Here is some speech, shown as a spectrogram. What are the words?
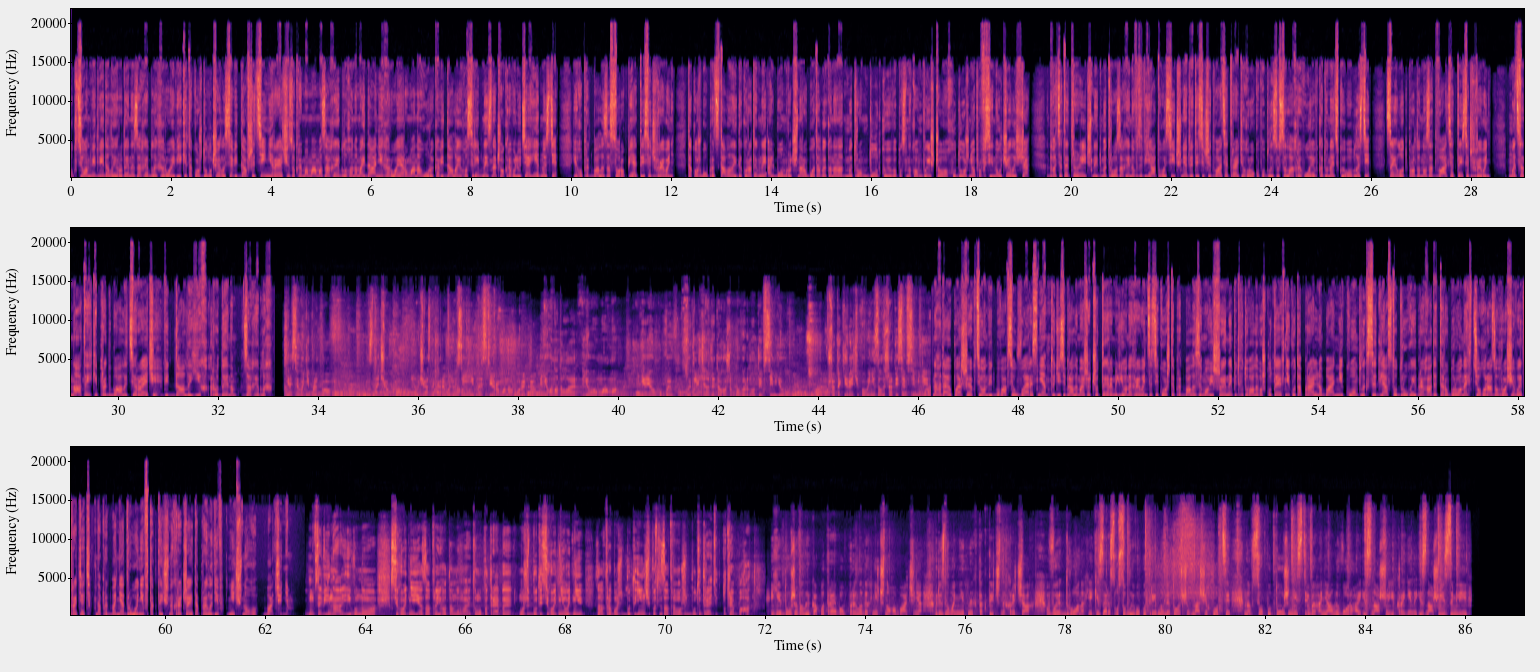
Аукціон відвідали й родини загиблих героїв, які також долучилися, віддавши цінні речі. Зокрема, мама загиблого на майдані героя Романа Гурика віддала його срібний значок Революція Гідності. Його придбали за 45 тисяч гривень. Також був представлений декоративний альбом Ручна робота виконана Дмитром Дудкою, випускником вищого художнього професійного училища. 23-річний Дмитро загинув 9 січня 2023 року поблизу села Григорівка Донецької області. Цей лот продано за 20 тисяч гривень. Меценати, які придбали ці речі, віддали їх родинам загиблих. Я сьогодні придбав значок учасника революції гідності Романа Гурика. Його надала його мама. Я його купив виключно для того, щоб повернути в сім'ю, тому що такі речі повинні залишатися в сім'ї. Нагадаю, перший аукціон відбувався у вересні. Тоді зібрали майже 4 мільйони гривень. За ці кошти придбали зимові шини, підготували важку техніку та прально-банні комплекси для 102-ї бригади тероборони. Цього разу гроші витратять на придбання дронів, тактичних речей та приладів нічного бачення. Ну, це війна, і воно сьогодні є, завтра його там немає. Тому потреби можуть бути сьогодні одні, завтра можуть бути інші, післязавтра можуть бути треті. Потреб багато. Є дуже велика потреба в приладах нічного бачення, в різноманітних тактичних речах, в дронах, які зараз особливо потрібно для того, щоб наші хлопці на всю потужність виганяли ворога із нашої країни, із нашої землі.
